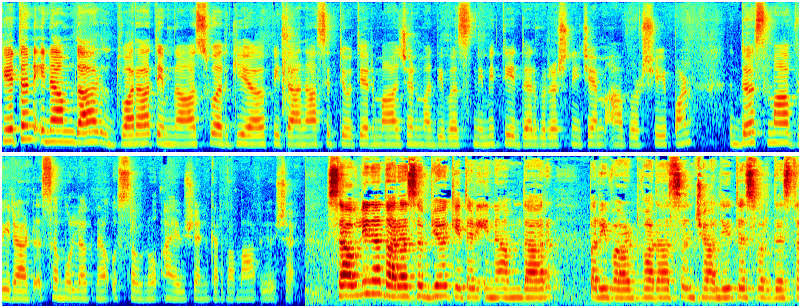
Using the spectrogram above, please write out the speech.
કેતન ઇનામદાર દ્વારા તેમના સ્વર્ગીય પિતાના સિત્યોતેરમાં જન્મદિવસ નિમિત્તે દર વર્ષની જેમ આ વર્ષે પણ દસમા વિરાટ સમૂહલગ્ન ઉત્સવનું આયોજન કરવામાં આવ્યું છે. સાવલીના ધારાસભ્ય કેતન ઇનામદાર પરિવાર દ્વારા સંચાલિત સ્વર્ગસ્થ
